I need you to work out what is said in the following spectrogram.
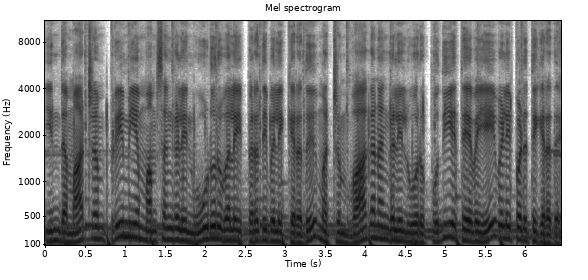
இந்த மாற்றம் பிரீமியம் அம்சங்களின் ஊடுருவலை பிரதிபலிக்கிறது மற்றும் வாகனங்களில் ஒரு புதிய தேவையை வெளிப்படுத்துகிறது.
